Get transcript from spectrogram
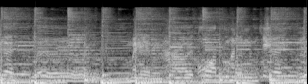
ចេះភ្លើងមែនហើយគាត់មិនចេះភ្លើង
